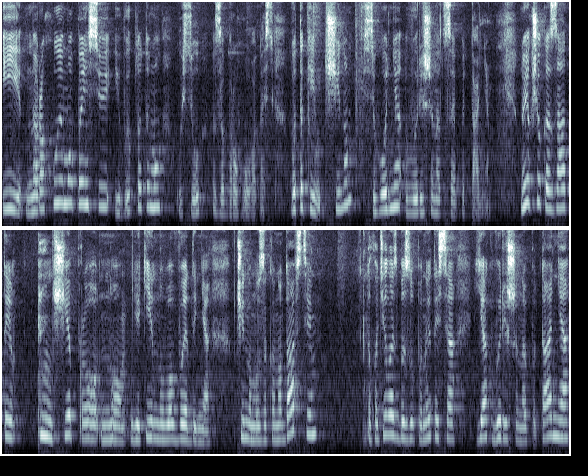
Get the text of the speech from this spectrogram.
І нарахуємо пенсію і виплатимо усю заборгованість. От таким чином сьогодні вирішено це питання. Ну, якщо казати ще про ну, які нововведення в чинному законодавстві, то хотілося б зупинитися, як вирішено питання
